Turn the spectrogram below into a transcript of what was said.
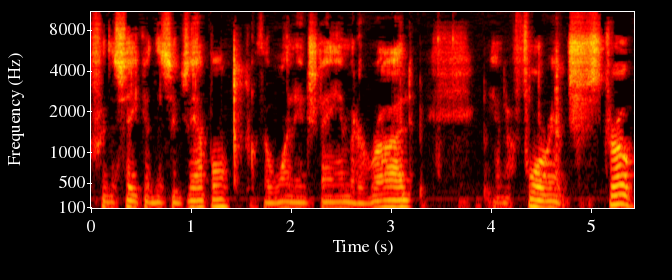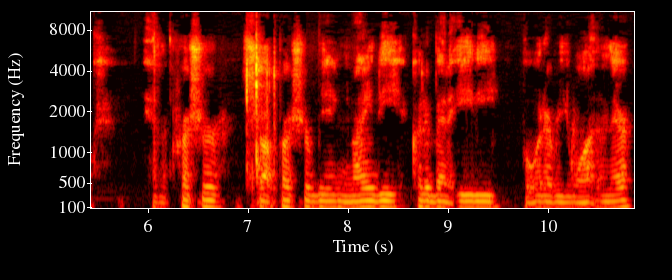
for the sake of this example with a 1 inch diameter rod and a 4 inch stroke and the pressure, shot pressure being 90, it could have been 80, put whatever you want in there,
